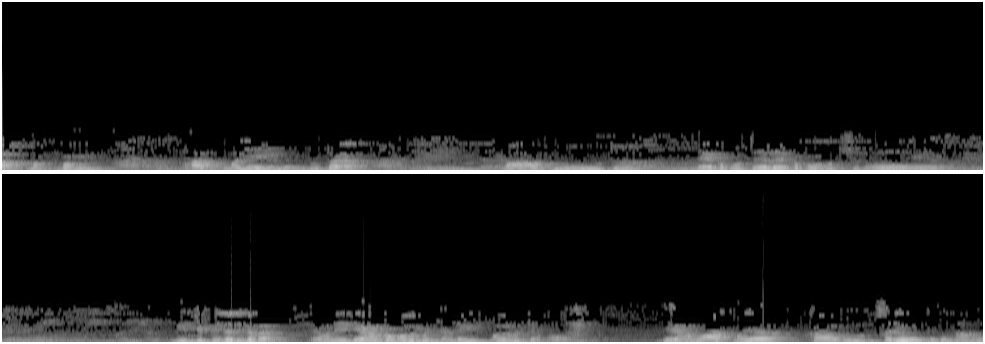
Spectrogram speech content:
ఆత్మత్వం. ఆత్మయై ఉండుట మా భూత్ లేకపోతే లేకపోవచ్చును. మీరు చెప్పేది అది కదా. ఏమని దేహంతో మొదలుపెట్టండి మొదలుపెట్టాము. దేహము ఆత్మయ? కాదు. సరే ఒప్పుకున్నాము.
